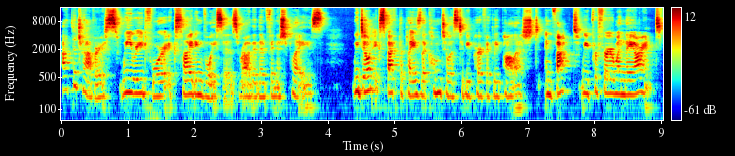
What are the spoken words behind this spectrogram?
At the Traverse, we read for exciting voices rather than finished plays. We don't expect the plays that come to us to be perfectly polished. In fact, we prefer when they aren't,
